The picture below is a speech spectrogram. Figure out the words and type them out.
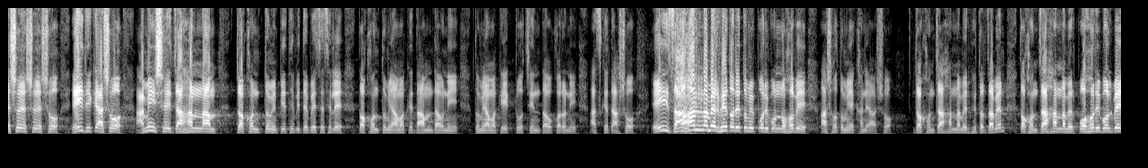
এসো এসো এসো, এই দিকে আসো, আমি সেই জাহান নাম যখন তুমি পৃথিবীতে বেঁচেছিলে, তখন তুমি আমাকে দাম দাওনি, তুমি আমাকে একটু চিন্তাও করনি, আজকে আসো, এই জাহান নামের ভিতরে তুমি পরিপূর্ণ হবে, আসো, তুমি এখানে আসো। যখন জাহান নামের ভিতর যাবেন, তখন জাহান নামের প্রহরী বলবে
